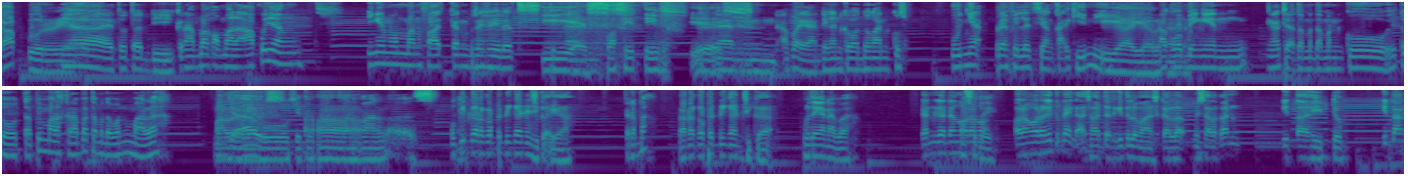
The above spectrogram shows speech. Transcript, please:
kabur ya. Ya itu tadi. Kenapa kok malah aku yang ingin memanfaatkan privilege dengan Yes. positif Yes. dan apa ya dengan keuntunganku punya privilege yang kayak gini. Iya iya benar. Aku pengen ngajak teman-temanku itu, tapi malah kenapa teman-teman malah Males. menjauh gitu, Ah. malah males. Mungkin karena kepentingannya juga ya. Kenapa? Karena kepentingan juga. Kepentingan apa? kan kadang orang orang-orang itu kayak nggak sadar gitu loh mas kalau misalkan kita hidup kita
